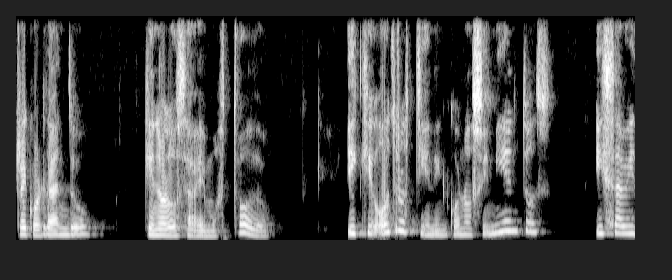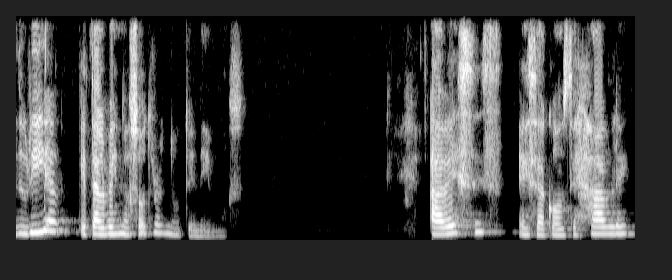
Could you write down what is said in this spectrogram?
recordando que no lo sabemos todo y que otros tienen conocimientos y sabiduría que tal vez nosotros no tenemos. A veces es aconsejable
